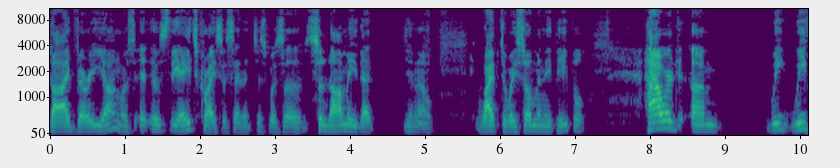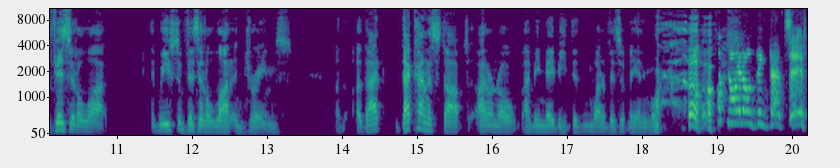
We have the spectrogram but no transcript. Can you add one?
died very young. It was it was the AIDS crisis, and it just was a tsunami that you know wiped away so many people. Howard, um, we we visit a lot. We used to visit a lot in dreams uh, that that kind of stopped. I don't know. I mean, maybe he didn't want to visit me anymore. no, I don't think that's it.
